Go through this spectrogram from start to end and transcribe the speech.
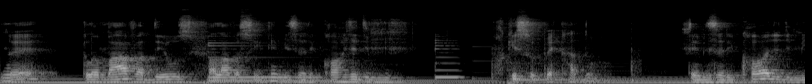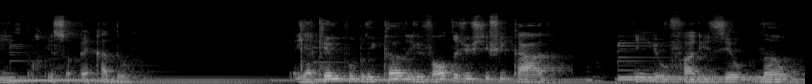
né, clamava a Deus e falava assim: Tem misericórdia de mim, porque sou pecador. Tem misericórdia de mim, porque sou pecador. E aquele publicano ele volta justificado e o fariseu não.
